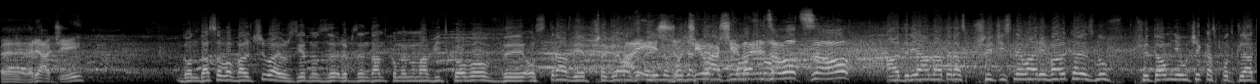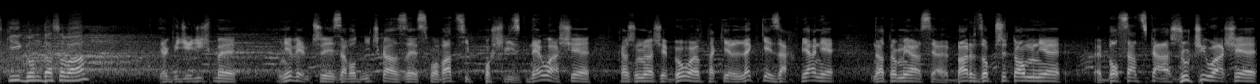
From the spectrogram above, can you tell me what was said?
e, radzi. Gondasowa walczyła już z jedną z reprezentantką MMA Witkowo w Ostrawie, przegrała z Aj, Woźniak. rzuciła się mocno. bardzo mocno. Adriana teraz przycisnęła rywalkę, ale znów przytomnie ucieka spod klatki Gondasowa. Jak widzieliśmy, nie wiem, czy zawodniczka ze Słowacji poślizgnęła się. W każdym razie było takie lekkie zachwianie, natomiast bardzo przytomnie Bosacka rzuciła się,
